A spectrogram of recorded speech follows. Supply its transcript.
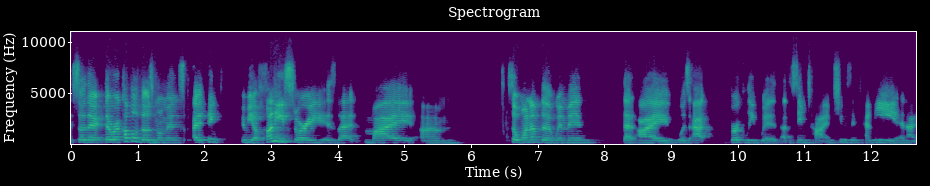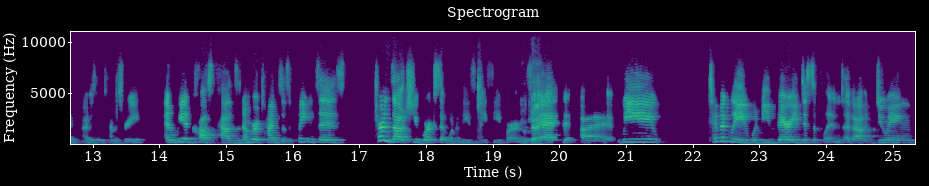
so there, there were a couple of those moments. I think maybe a funny story is that my um, so one of the women that i was at berkeley with at the same time she was in ChemE and I, I was in chemistry. And we had crossed paths a number of times as acquaintances turns out she works at one of these vc firms. Okay. and uh, we typically would be very disciplined about doing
